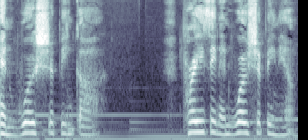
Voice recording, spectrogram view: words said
and worshiping God, praising and worshiping Him.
